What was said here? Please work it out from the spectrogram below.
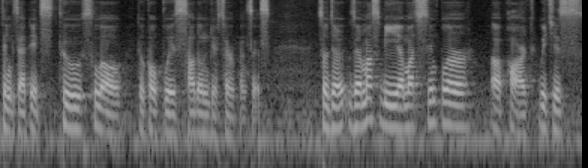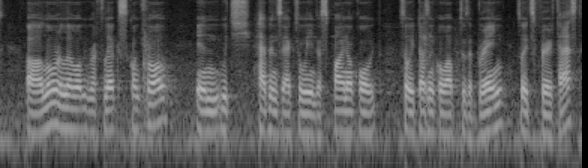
think that it's too slow to cope with sudden disturbances. So there, there must be a much simpler uh, part, which is uh, lower level reflex control, in which happens actually in the spinal cord, so it doesn't go up to the brain, so it's very fast.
